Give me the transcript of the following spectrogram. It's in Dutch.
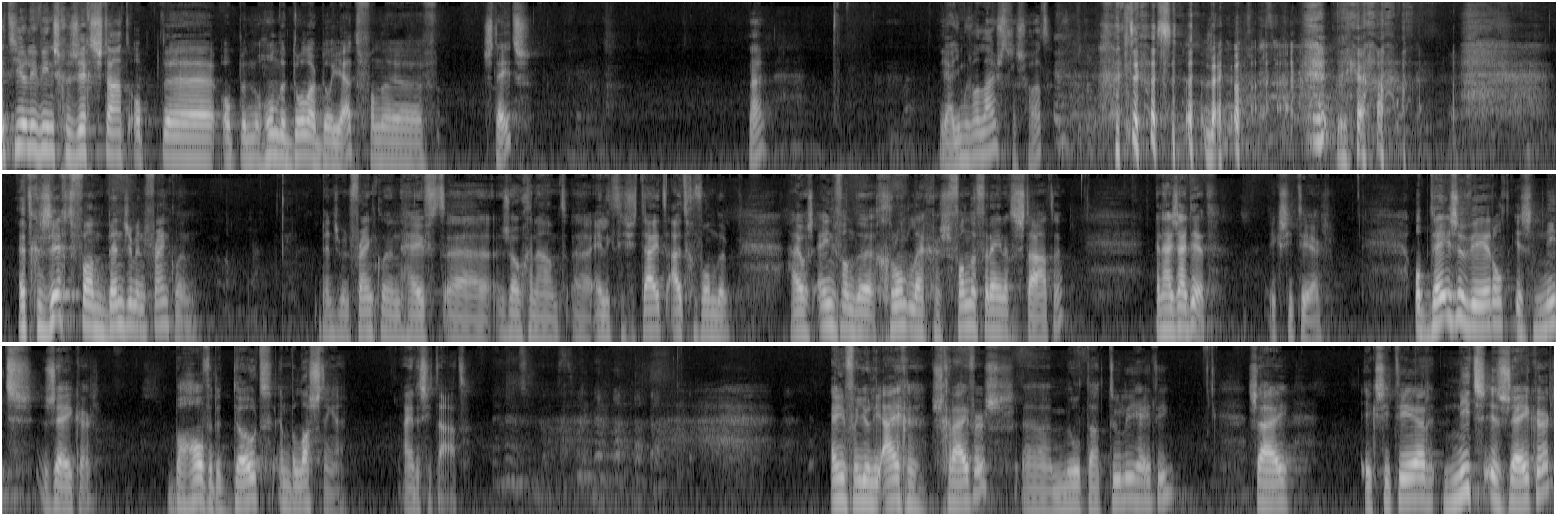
Weten jullie wiens gezicht staat op, de, op een 100 dollar biljet van de States? Nee? Ja, je moet wel luisteren, schat. Nee. ja. Het gezicht van Benjamin Franklin. Benjamin Franklin heeft uh, zogenaamd uh, elektriciteit uitgevonden. Hij was een van de grondleggers van de Verenigde Staten. En hij zei dit, ik citeer. Op deze wereld is niets zeker, behalve de dood en belastingen. Einde citaat. Een van jullie eigen schrijvers, uh, Multatuli heet hij, zei: Ik citeer: Niets is zeker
